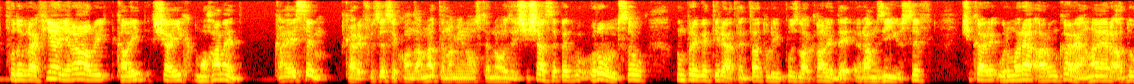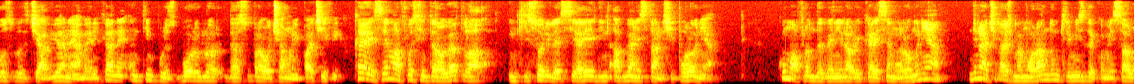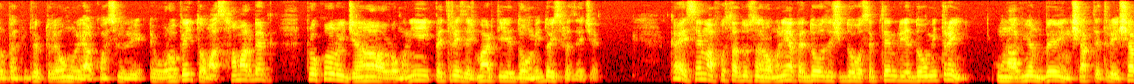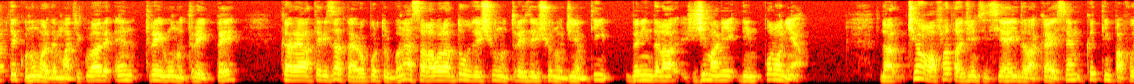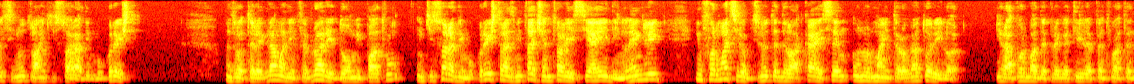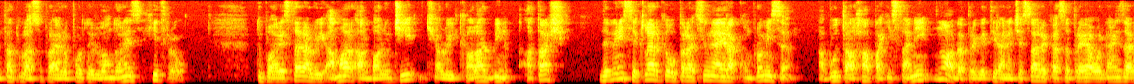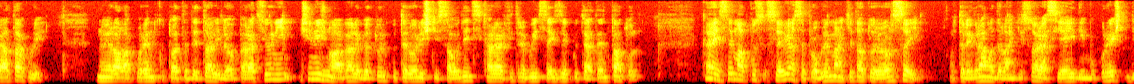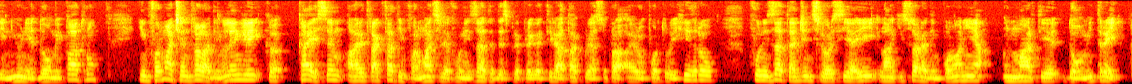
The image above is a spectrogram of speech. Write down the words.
Fotografia era a lui Khalid Shaikh Mohammed, KSM, care fusese condamnat în 1996 pentru rolul său în pregătirea atentatului pus la cale de Ramzi Youssef și care urmărea aruncarea în aer a 12 avioane americane în timpul zborurilor deasupra Oceanului Pacific. KSM a fost interogat la închisorile CIA din Afganistan și Polonia. Cum aflăm de venirea lui KSM în România? Din același memorandum trimis de Comisarul pentru Drepturile Omului al Consiliului Europei, Thomas Hammarberg, Procurorului General al României, pe 30 martie 2012. KSM a fost adus în România pe 22 septembrie 2003 cu un avion Boeing 737 cu număr de matriculare N313P care a aterizat pe aeroportul Băneasa la ora 21.31 GMT venind de la Jimani din Polonia. Dar ce au aflat agenții CIA de la KSM cât timp a fost ținut la închisoarea din București? Într-o telegramă din februarie 2004, închisoarea din București transmita centralei CIA din Langley informațiile obținute de la KSM în urma interogatoriilor. Era vorba de pregătirile pentru atentatul asupra aeroportului londonez Heathrow. După arestarea lui Amar al-Baluchi și a lui Khalad bin Atash, devenise clar că operațiunea era compromisă. Abu Talha pakistani nu avea pregătirea necesară ca să preia organizarea atacului. Nu era la curent cu toate detaliile operațiunii și nici nu avea legături cu teroriștii saudiți care ar fi trebuit să execute atentatul. KSM a pus serioase probleme anchetatorilor săi. O telegramă de la închisoarea CIA din București din iunie 2004 informa centrala din Langley că KSM a retractat informațiile furnizate despre pregătirea atacului asupra aeroportului Heathrow, furnizate agenților CIA la închisoarea din Polonia în martie 2003.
